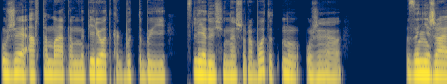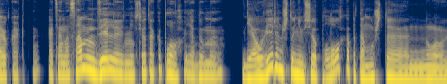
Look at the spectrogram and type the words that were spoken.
уже автоматом наперед как будто бы и следующую нашу работу, ну, уже занижаю как-то. Хотя на самом деле не все так и плохо, я думаю. Я уверен, что не все плохо, потому что, ну,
